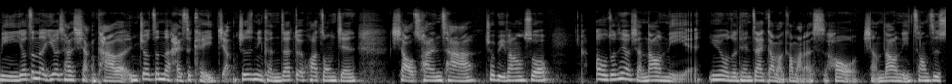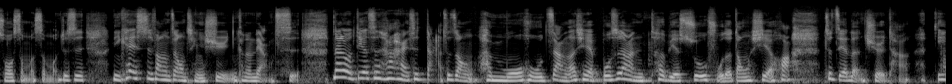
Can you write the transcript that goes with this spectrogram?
你又真的又想想他了，你就真的还是可以讲，就是你可能在对话中间小穿插，就比方说。哦，我昨天有想到你，耶，因为我昨天在干嘛干嘛的时候想到你，上次说什么什么，就是你可以释放这种情绪，你可能两次。那如果第二次他还是打这种很模糊仗，而且不是让你特别舒服的东西的话，就直接冷却他，一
